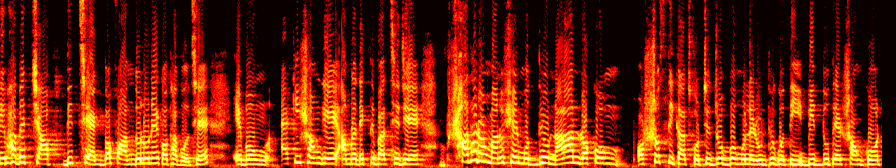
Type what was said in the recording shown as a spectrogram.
যেভাবে চাপ দিচ্ছে এক দফা আন্দোলনের কথা বলছে, এবং একই সঙ্গে আমরা দেখতে পাচ্ছি যে সাধারণ মানুষের মধ্যেও নানান রকম অস্বস্তি কাজ করছে, দ্রব্যমূল্যের ঊর্ধ্বগতি, বিদ্যুতের সংকট,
